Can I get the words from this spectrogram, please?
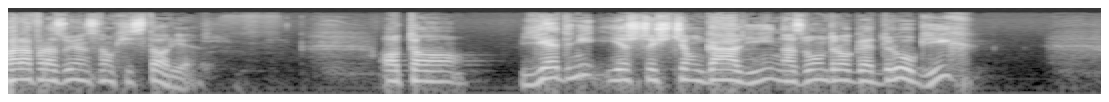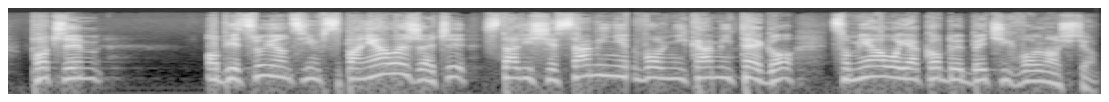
Parafrazując tą historię, oto Jedni jeszcze ściągali na złą drogę drugich, po czym obiecując im wspaniałe rzeczy, stali się sami niewolnikami tego, co miało jakoby być ich wolnością.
